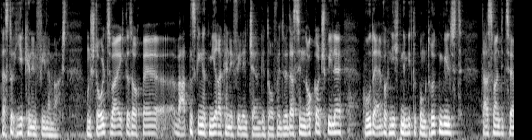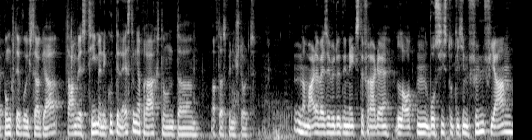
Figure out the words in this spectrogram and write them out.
dass du hier keinen Fehler machst. Und stolz war ich, dass auch bei Wartens gegen Admira keine Fehlentscheidung getroffen wird. Das sind Knockout-Spiele, wo du einfach nicht in den Mittelpunkt drücken willst. Das waren die zwei Punkte, wo ich sage, ja, da haben wir als Team eine gute Leistung erbracht und äh, auf das bin ich stolz. Normalerweise würde die nächste Frage lauten, wo siehst du dich in fünf Jahren?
